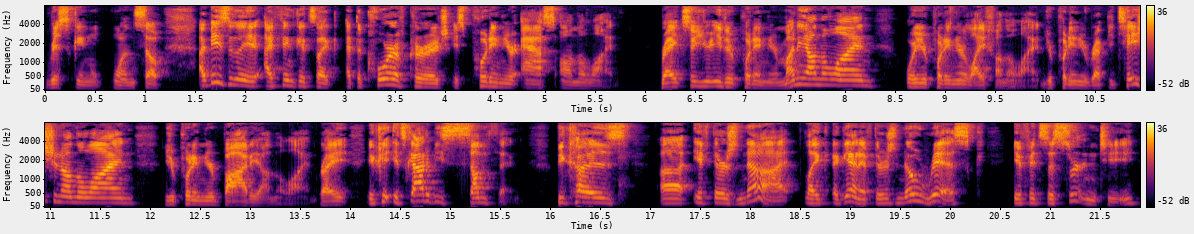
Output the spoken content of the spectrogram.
risking oneself. I basically, I think it's like at the core of courage is putting your ass on the line, right? So you're either putting your money on the line or you're putting your life on the line. You're putting your reputation on the line. You're putting your body on the line, right? It, has got to be something because uh, if there's not, like, again, if there's no risk, if it's a certainty,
